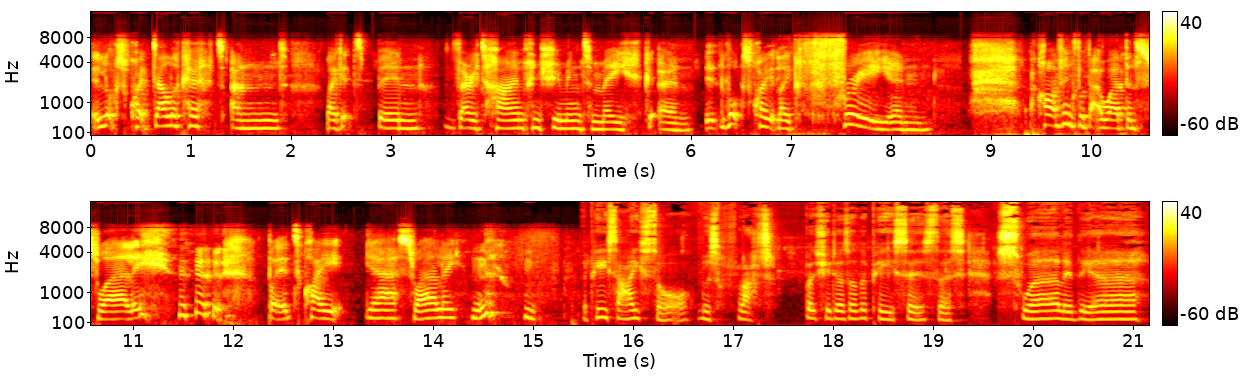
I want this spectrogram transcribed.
it looks quite delicate and like it's been very time consuming to make, and it looks quite like free and I can't think of a better word than swirly, but it's quite, yeah, swirly. the piece I saw was flat, but she does other pieces that swirl in the air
